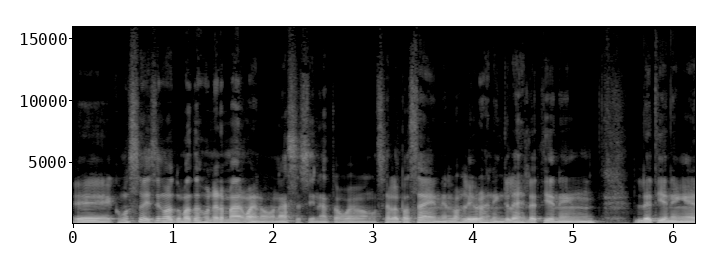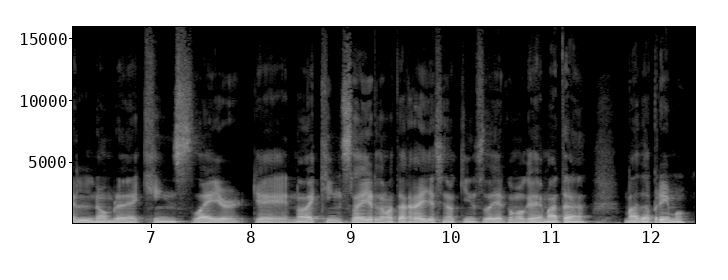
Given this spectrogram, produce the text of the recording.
eh, ¿Cómo se dice cuando tú matas a un hermano? Bueno, un asesinato, huevón. Se lo pasa en, los libros en inglés le tienen, le tienen el nombre de Kingslayer, que no de Kingslayer de matar reyes, sino Kingslayer como que mata, mata primo.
